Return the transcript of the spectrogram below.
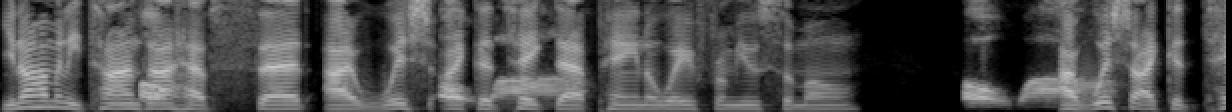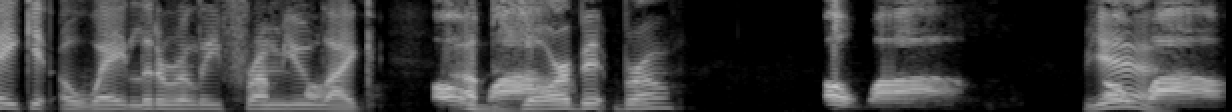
You know how many times Oh. I have said, I wish I Oh, could take that pain away from you, Simone? Oh wow. I wish I could take it away literally from you, Oh, like oh, absorb wow. it, bro. Oh wow. Oh, yeah. Oh wow.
